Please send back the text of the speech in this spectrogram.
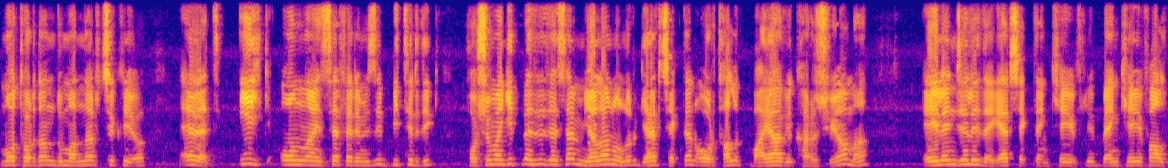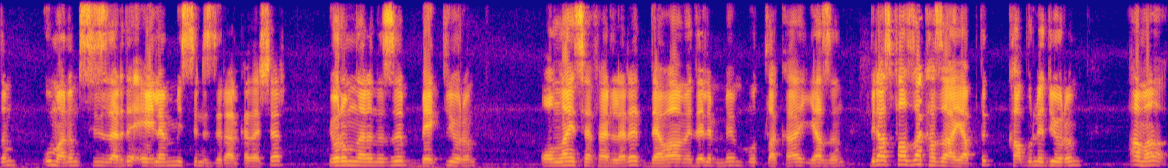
motordan dumanlar çıkıyor. Evet, ilk online seferimizi bitirdik. Hoşuma gitmedi desem yalan olur. Gerçekten ortalık bayağı bir karışıyor ama eğlenceli de gerçekten keyifli. Ben keyif aldım. Umarım sizler de eğlenmişsinizdir arkadaşlar. Yorumlarınızı bekliyorum. Online seferlere devam edelim mi? Mutlaka yazın. Biraz fazla kaza yaptık. Kabul ediyorum. Ama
